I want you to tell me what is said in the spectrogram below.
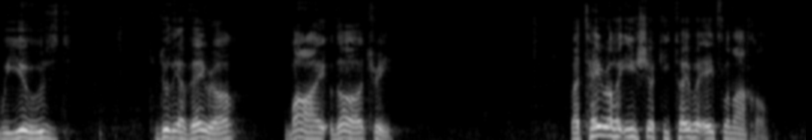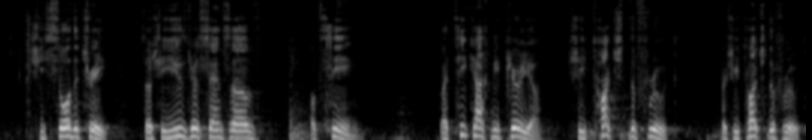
we used to do the avera by the tree. She saw the tree, so she used her sense of of seeing. Vatikach mipiria. She touched the fruit, so she touched the fruit.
